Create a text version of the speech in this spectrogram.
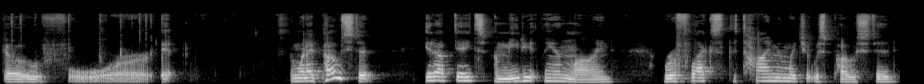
go for it. And when I post it, it updates immediately online, reflects the time in which it was posted,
